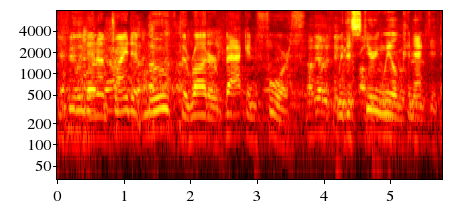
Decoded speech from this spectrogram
And I'm trying to move the rudder back and forth with the steering wheel connected.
